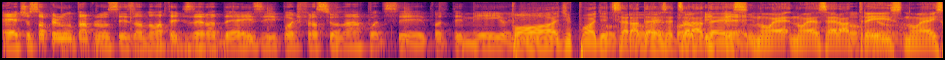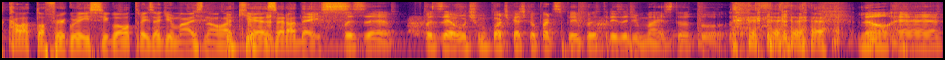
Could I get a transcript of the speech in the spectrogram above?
É, deixa eu só perguntar pra vocês, a nota é de 0 a 10 e pode fracionar, pode ser, pode ter meio ali? Pode, pode. É de Qual- 0 a qual 10, é de qual 0 a o 10. critério? Não é, não é 0 a Qual que 3, é não é escala Toffer Grace igual 3 é demais, não. Aqui é 0 a 10. Pois é, pois é, o último podcast que eu participei foi o 3 é demais, então eu tô. Não, é.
